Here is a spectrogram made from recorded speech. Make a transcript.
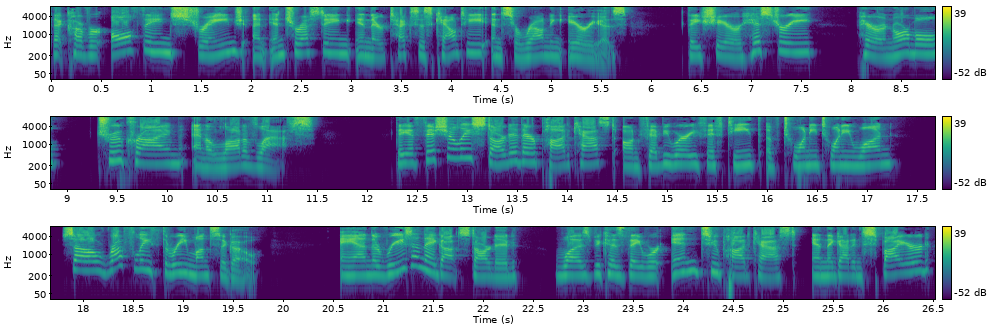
that cover all things strange and interesting in their Texas County and surrounding areas. They share history, paranormal, true crime, and a lot of laughs. They officially started their podcast on February 15th of 2021, so roughly 3 months ago. And the reason they got started was because they were into podcast and they got inspired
